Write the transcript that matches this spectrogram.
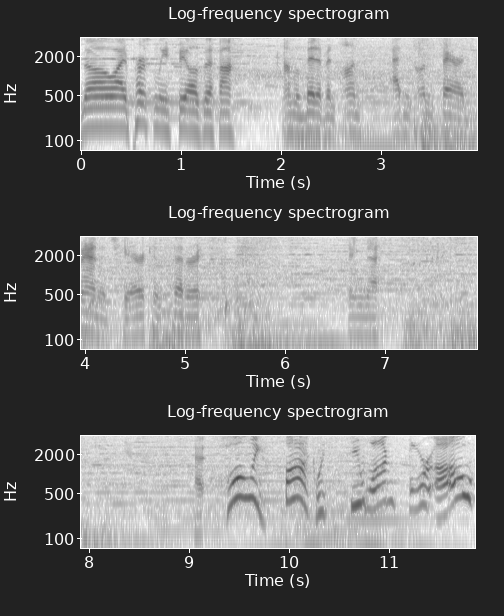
Though I personally feel as if I, I'm a bit of an un, at an unfair advantage here, considering that. At, holy fuck! We, he won 4-0?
